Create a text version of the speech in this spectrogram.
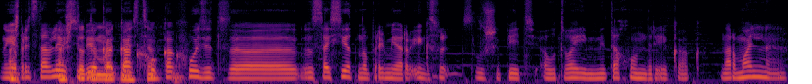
Ну, А я ш- представляю а что себе, думает как, как, как ходит э, сосед, например, и слушай, Петь, а у твоей митохондрии как? Нормальная?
